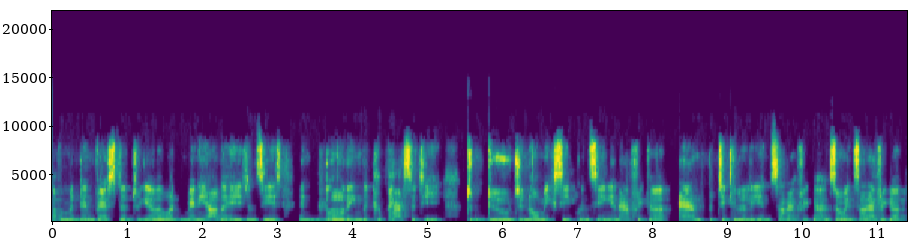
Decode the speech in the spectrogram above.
Government invested together with many other agencies in building the capacity to do genomic sequencing in Africa and particularly in South Africa. And so in South Africa,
